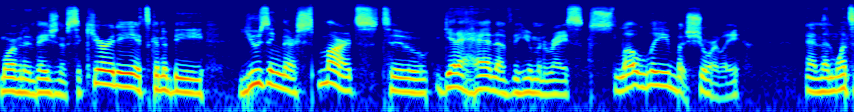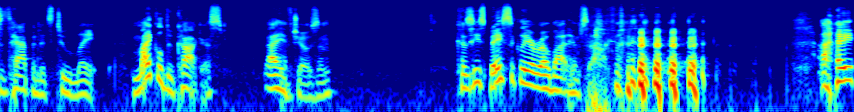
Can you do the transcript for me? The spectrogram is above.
more of an invasion of security. It's going to be using their smarts to get ahead of the human race slowly but surely. And then once it's happened, it's too late. Michael Dukakis, I have chosen, because he's basically a robot himself. I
